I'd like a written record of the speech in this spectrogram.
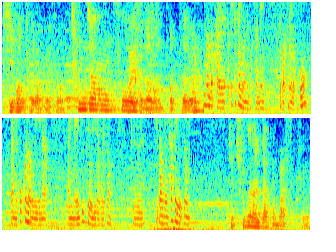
기버터라고 해서 청정소에서 나온 버터를 한 번 더 가야 깨끗한 버터인데 그 버터를 넣고 그다음에 코코넛 우유나 아니면 NCT 오일이라고 해서 그 지방은 사진이 좀 지금 출근할 때 항상 마스크,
